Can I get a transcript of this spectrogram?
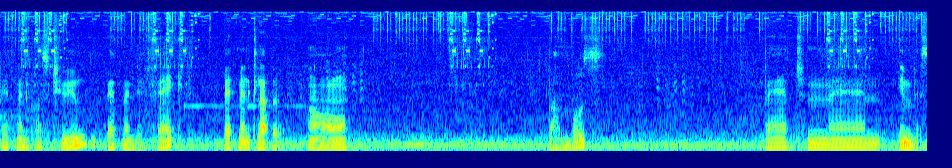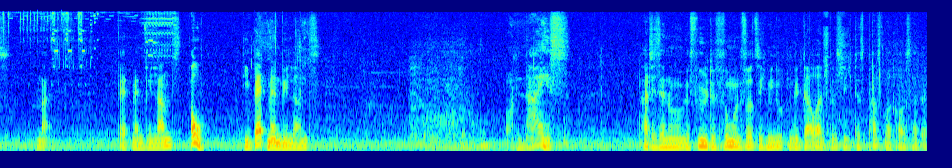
Batman-Kostüm? Batman-Defekt? Batman-Klappe. Oh. Bambus. Batman-Imbiss. Nein. Batman-Bilanz. Oh, die Batman-Bilanz. Oh, nice. Hat es ja nur gefühlte 45 Minuten gedauert, bis ich das Passwort raus hatte.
